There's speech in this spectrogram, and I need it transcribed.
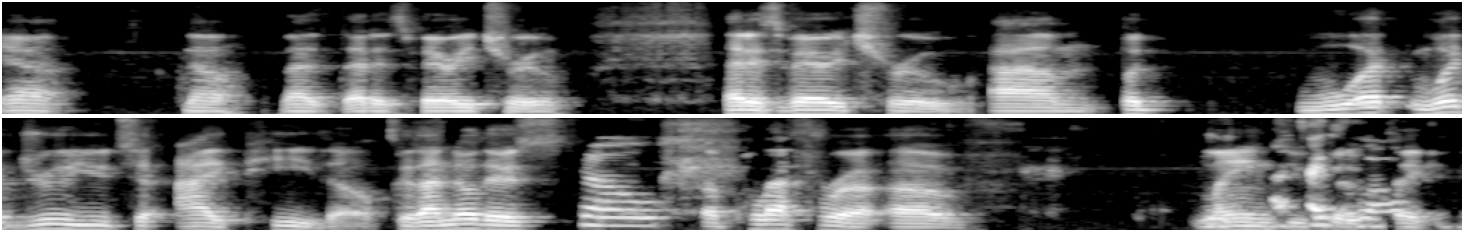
Yeah. No, that that is very true. That is very true. Um, but what what drew you to IP though? Because I know there's So a plethora of lanes you could have taken.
